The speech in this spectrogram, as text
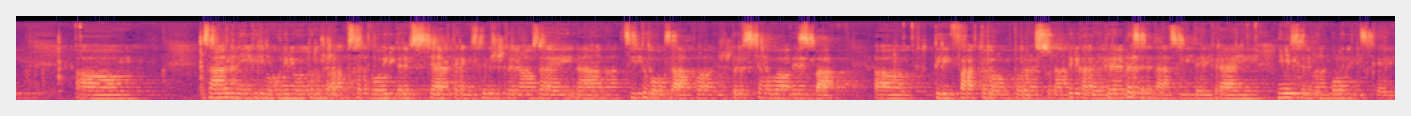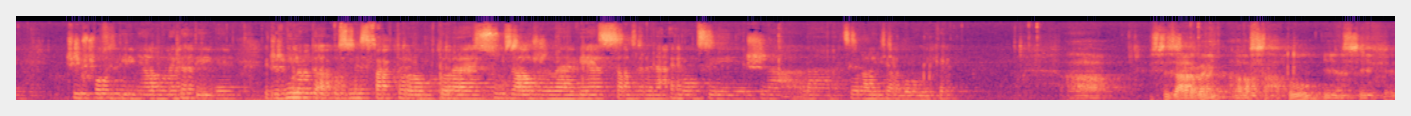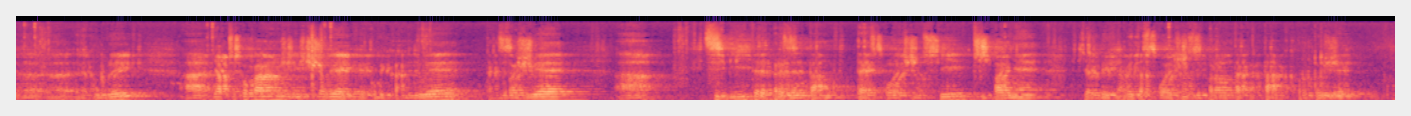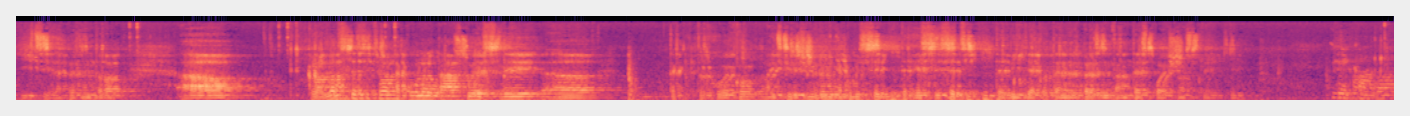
Zámerne, keď hovoríme o tom, že ako sa tvorí ten vzťah, tak myslím, že to je naozaj na, na citovom základe, že to je vzťahová väzba k tým faktorom, ktoré sú napríklad aj reprezentácii tej krajiny, nemyslím len politickej, či už pozitívne alebo negatívne. Takže vnímam to ako zmes faktorov, ktoré sú založené viac samozrejme na emócii, než na, na racionalite alebo logike. A vy jste zároveň hlava státu, jeden z těch e, republik. A já předpokládám, že když člověk jakoby kandiduje, tak zvažuje, a chci být reprezentant té společnosti, případně chtěl bych, aby ta společnost vypadala tak a tak, protože ji chci reprezentovat. A kladla jste si třeba takovou otázku, jestli uh, tak trochu jako laicky řečeno, do ní sedíte, jestli se cítíte být jako ten reprezentant té společnosti. nekladla.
